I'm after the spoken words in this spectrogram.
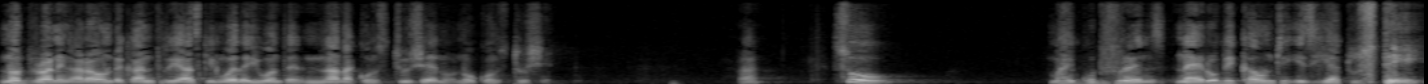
not running around the country asking whether you want another constitution or no constitution. Huh? So, my good friends, Nairobi County is here to stay.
